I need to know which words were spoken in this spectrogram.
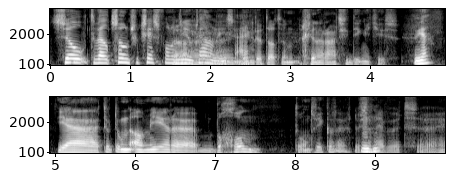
zo, terwijl het zo'n succesvolle new town Eh, is ik denk eigenlijk. dat dat een generatiedingetje is. Ja? Ja, to- toen Almere begon te ontwikkelen, dus Mhm. dan hebben we het, eh, hè,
